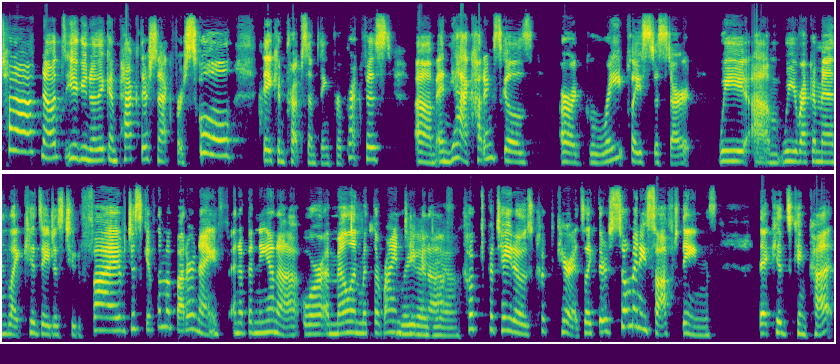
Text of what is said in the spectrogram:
Ta-da! Now it's you, you know they can pack their snack for school. They can prep something for breakfast. Um, and yeah, cutting skills are a great place to start. We um, we recommend like kids ages two to five, just give them a butter knife and a banana or a melon with the rind Great taken idea. off, cooked potatoes, cooked carrots. Like there's so many soft things that kids can cut.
